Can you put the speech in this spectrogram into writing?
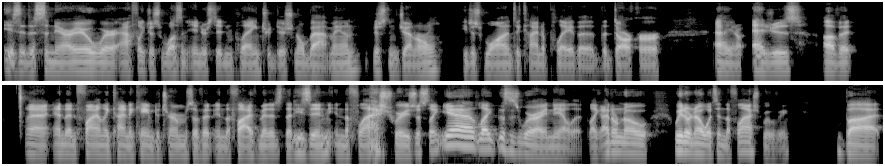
is it a scenario where Affleck just wasn't interested in playing traditional Batman, just in general? He just wanted to kind of play the the darker, uh, you know, edges of it, uh, and then finally kind of came to terms of it in the five minutes that he's in in the Flash, where he's just like, yeah, like this is where I nail it. Like I don't know, we don't know what's in the Flash movie, but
